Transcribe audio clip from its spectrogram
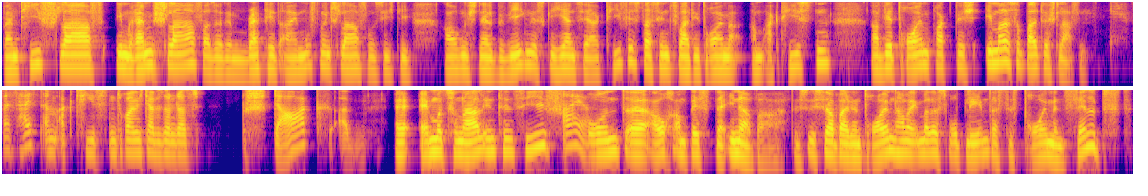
beim Tiefschlaf, im REM-Schlaf, also dem Rapid Eye Movement Schlaf, wo sich die Augen schnell bewegen, das Gehirn sehr aktiv ist. Da sind zwar die Träume am aktivsten, aber wir träumen praktisch immer, sobald wir schlafen. Was heißt am aktivsten? Träume ich da besonders stark? Äh, emotional intensiv Ah ja. und, äh, auch am besten erinnerbar. Das ist ja bei den Träumen haben wir immer das Problem, dass das Träumen selbst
